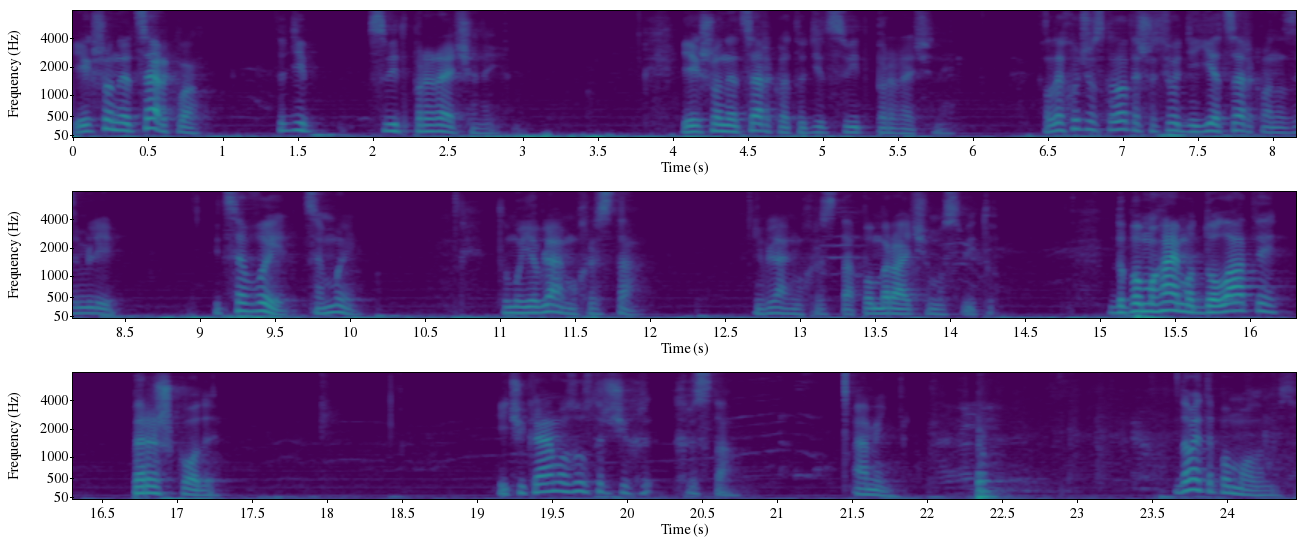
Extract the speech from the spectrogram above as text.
І якщо не церква, тоді світ приречений. І якщо не церква, тоді світ приречений. Але я хочу сказати, що сьогодні є церква на землі. І це ви, це ми. Тому являємо Христа. Являємо Христа помираючому світу. Допомагаємо долати перешкоди. І чекаємо зустрічі Хри- Христа. Амінь. Давайте помолимось.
